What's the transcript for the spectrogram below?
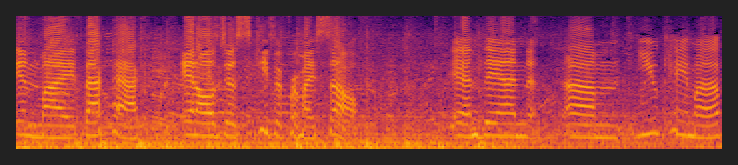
in my backpack, and I'll just keep it for myself. And then um, you came up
